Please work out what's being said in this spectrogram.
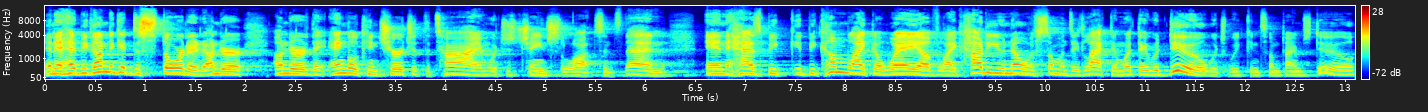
And it had begun to get distorted under, under the Anglican church at the time, which has changed a lot since then. And it has be, become like a way of like how do you know if someone's elect and what they would do which we can sometimes do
